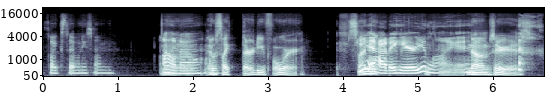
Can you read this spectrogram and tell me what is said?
It's like 70 something. I don't know. It was like thirty four. Sign Get out of here. You're lying. No, I'm serious.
